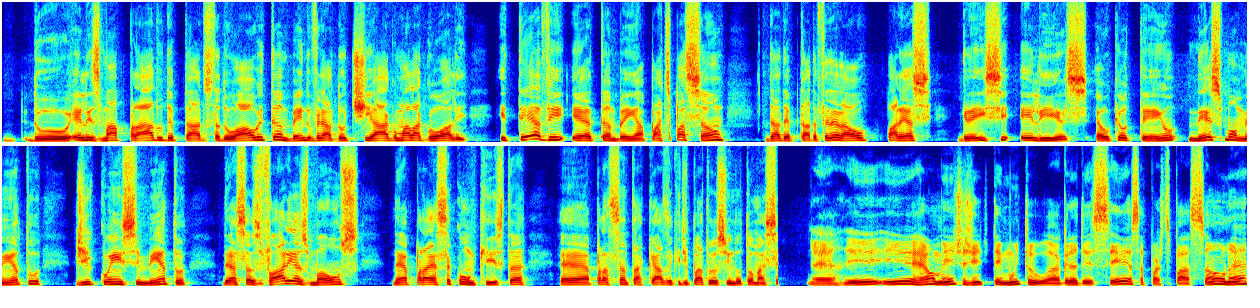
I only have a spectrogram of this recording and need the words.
do Elismar Prado, deputado estadual, e também do vereador Tiago Malagoli. E teve é, também a participação da deputada federal, parece, Grace Elias. É o que eu tenho nesse momento de conhecimento dessas várias mãos né, para essa conquista é, para Santa Casa aqui de patrocínio, doutor Marcelo. É, e, e, realmente a gente tem muito a agradecer essa participação, né?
